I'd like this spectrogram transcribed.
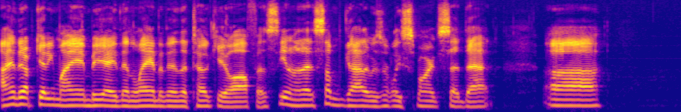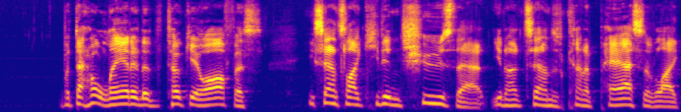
I ended up getting my MBA, then landed in the Tokyo office. You know, that some guy that was really smart said that. Uh, but that whole landed at the Tokyo office, he sounds like he didn't choose that. You know, it sounds kind of passive, like,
